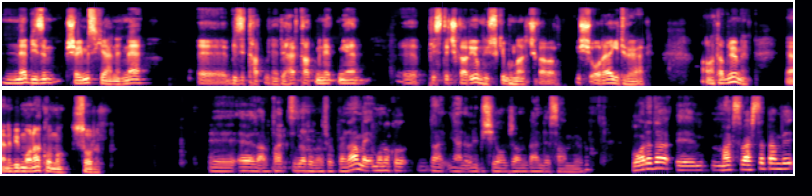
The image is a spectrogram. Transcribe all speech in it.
ne bizim şeyimiz ki yani ne e, bizi tatmin ediyor. Her tatmin etmeyen e, pisti çıkarıyor muyuz ki bunlar çıkaralım? İş oraya gidiyor yani. Anlatabiliyor muyum? Yani bir Monaco mu sorun? Ee, evet abi taktılar ona çok fena ama Monaco'dan yani öyle bir şey olacağını ben de sanmıyorum. Bu arada e, Max Verstappen ve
